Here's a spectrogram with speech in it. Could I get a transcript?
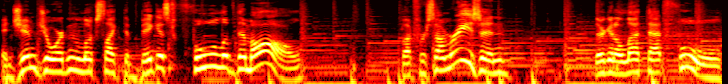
And Jim Jordan looks like the biggest fool of them all, but for some reason, they're going to let that fool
